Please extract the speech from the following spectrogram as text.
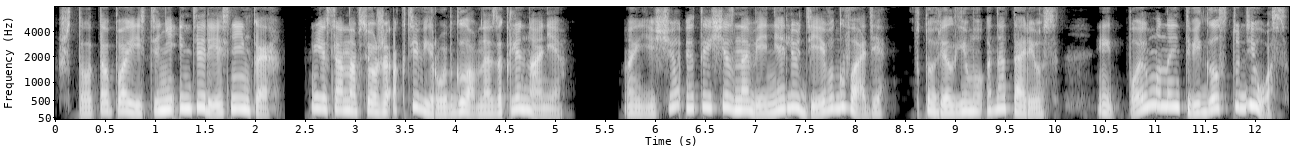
Что-то поистине интересненькое, если она все же активирует главное заклинание. А еще это исчезновение людей в Гваде, вторил ему Анатариус, и пойманный Твигл Студиос,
